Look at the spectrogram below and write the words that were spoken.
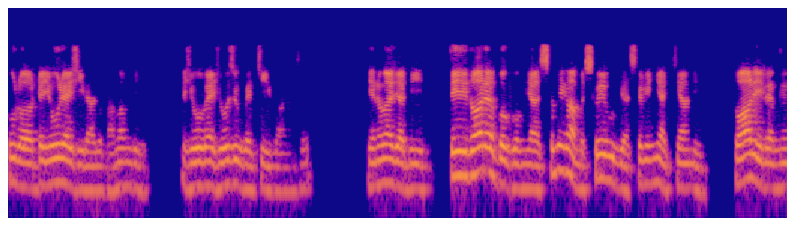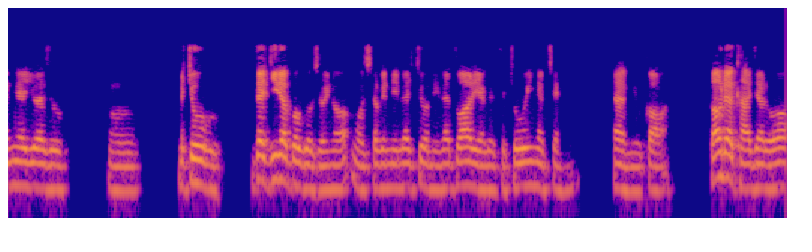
ခုတော့တရိုးတဲ့ရှိတာဆိုဘာမှမသိဘူးအယိုးပဲရိုးစုပဲကြည်ပါလို့ဆိုရင်တော့ကြဒီတည်သွားတဲ့ပုံကောင်များစပင်းကမဆွေးဘူးပြစပင်းကကြမ်းနေသွားတွေလည်းငငယ်ရွယ်ဆိုဟိုမကြိုးဘူး အသက်ကြီးတဲ့ပုံကောင်ဆိုရင်တော့ဟိုစပင်းတွေလည်းကျွတ်နေလည်းသွားတွေကလည်းတကြိုးကြီးနဲ့ဖြစ်နေအဲမျိုးကောက်ကောက်တဲ့ခါကျတော့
